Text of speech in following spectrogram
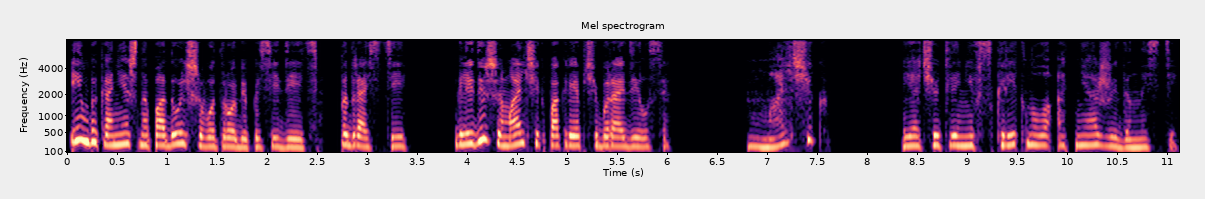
Им бы, конечно, подольше в утробе посидеть, подрасти. Глядишь, и мальчик покрепче бы родился. «Мальчик?» Я чуть ли не вскрикнула от неожиданности,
